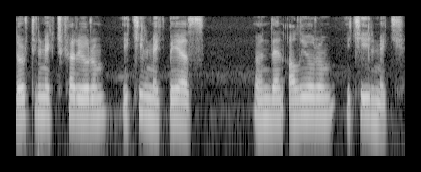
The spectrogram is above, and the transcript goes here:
4 ilmek çıkarıyorum. 2 ilmek beyaz önden alıyorum. 2 ilmek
